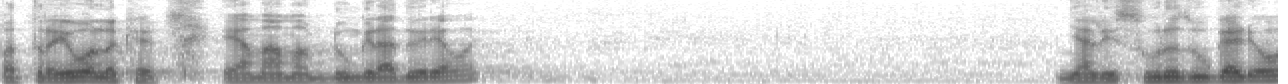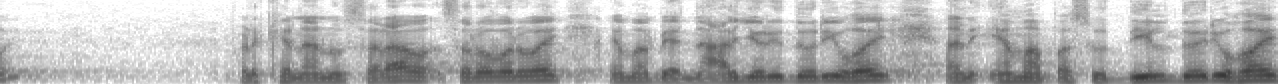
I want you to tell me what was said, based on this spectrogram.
પત્ર એવો લખે, એ આમ આમ ડુંગરા દોર્યા હોય. ન્યાલી સૂરજ ઉગાડ્યો હોય. પડખે નાનું સરાવ, સરોવર હોય, એમાં બે નાળિયેરી દોરી હોય, અને એમાં પાછું દિલ દોર્યું હોય,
